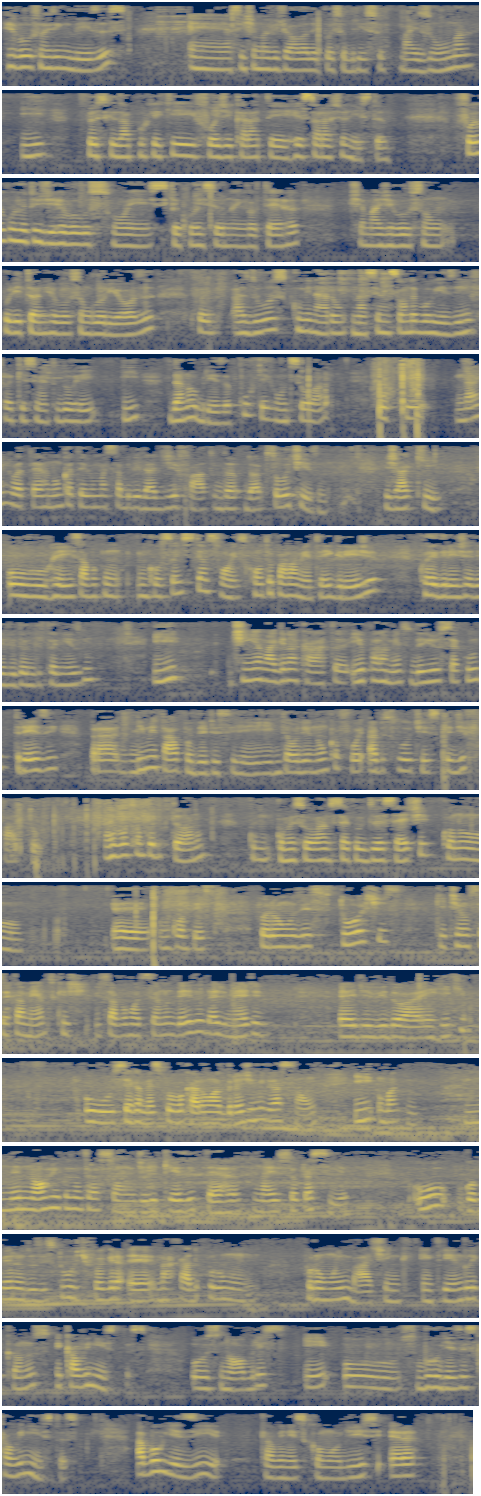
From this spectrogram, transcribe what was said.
revoluções inglesas, é, assistir uma videoaula depois sobre isso, mais uma, e pesquisar por que, que foi de caráter restauracionista. Foi um conjunto de revoluções que aconteceu na Inglaterra, chamada de Revolução Puritana e Revolução Gloriosa. Foi, as duas culminaram na ascensão da burguesia e enfraquecimento do rei e da nobreza. Por que aconteceu lá? Porque na Inglaterra nunca teve uma estabilidade de fato do absolutismo, já que o rei estava com, em constantes tensões contra o parlamento e a igreja, com a igreja devido ao anglicanismo, e tinha a Magna Carta e o parlamento desde o século XIII para limitar o poder desse rei, então ele nunca foi absolutista de fato. A Revolução Puritana começou lá no século XVII, quando, é, um contexto, foram os Stuarts que tinham cercamentos que estavam acontecendo desde a Idade Média é, devido a Henrique. Os cercamentos provocaram uma grande imigração e uma enorme concentração de riqueza e terra na aristocracia. O governo dos Stuart foi é, marcado por um, por um embate entre anglicanos e calvinistas, os nobres e os burgueses calvinistas. A burguesia calvinista, como eu disse, era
